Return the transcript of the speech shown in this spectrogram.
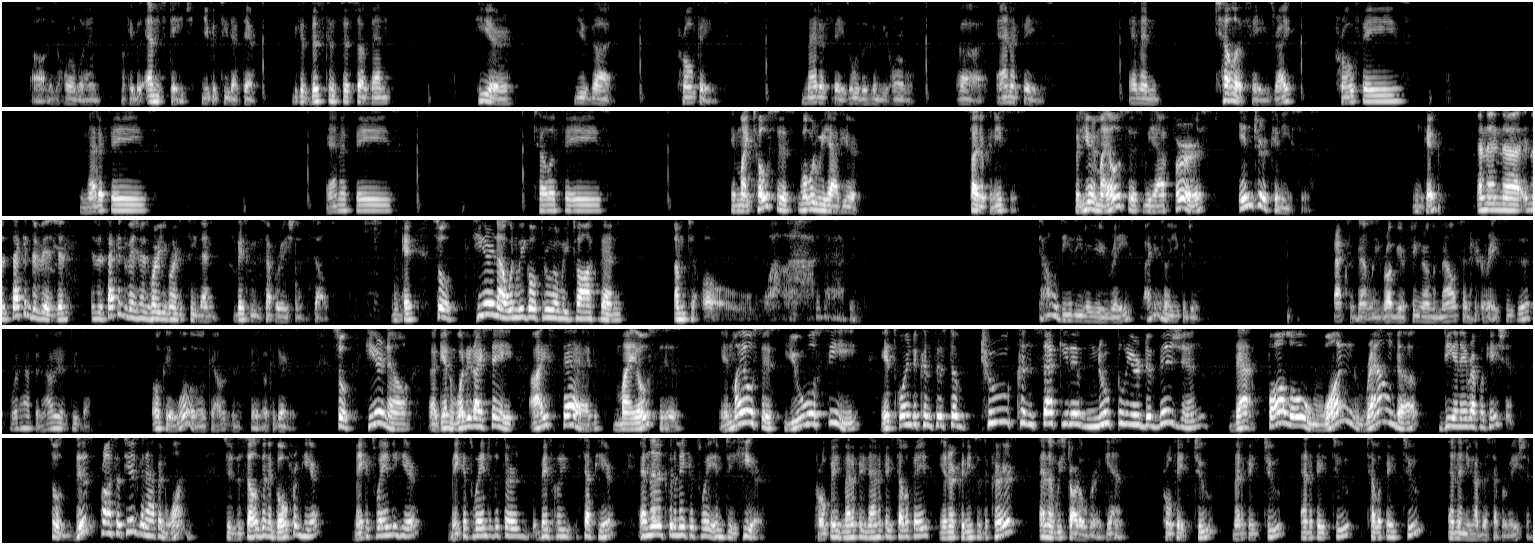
Oh, there's a horrible M. Okay, but M stage, you could see that there. Because this consists of then here, you've got prophase, metaphase. Oh, this is going to be horrible. Uh, anaphase, and then telophase, right? Prophase, metaphase, anaphase, telophase. In mitosis, what would we have here? Cytokinesis. But here in meiosis, we have first interkinesis. Okay? And then uh, in the second division, in the second division is where you're going to see then basically the separation of the cells. Okay? So here now, when we go through and we talk, then, um, to, oh, wow, how did that happen? That was easy to erase. I didn't know you could just accidentally rub your finger on the mouse and it erases this. What happened? How did it do that? Okay, whoa, okay, I was going to say, okay, there it is. So here now, again, what did I say? I said meiosis. In meiosis, you will see it's going to consist of two consecutive nuclear divisions that follow one round of DNA replication. So this process here is going to happen once. So the cell is going to go from here, make its way into here, make its way into the third, basically, step here, and then it's going to make its way into here. Prophase, metaphase, anaphase, telophase, interkinesis occurs, and then we start over again. Prophase 2, metaphase 2, anaphase 2, telophase 2, and then you have the separation.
